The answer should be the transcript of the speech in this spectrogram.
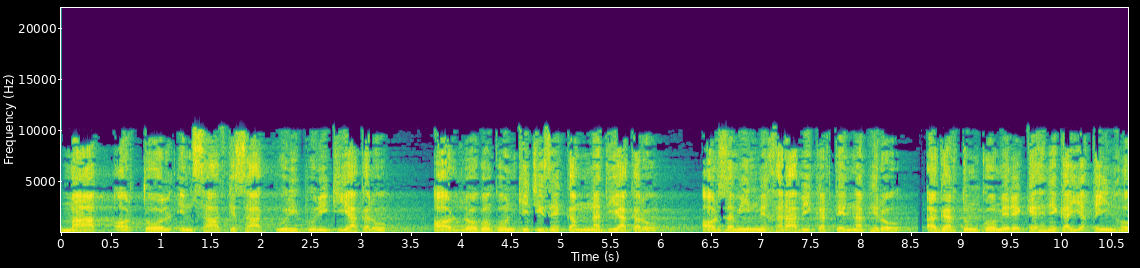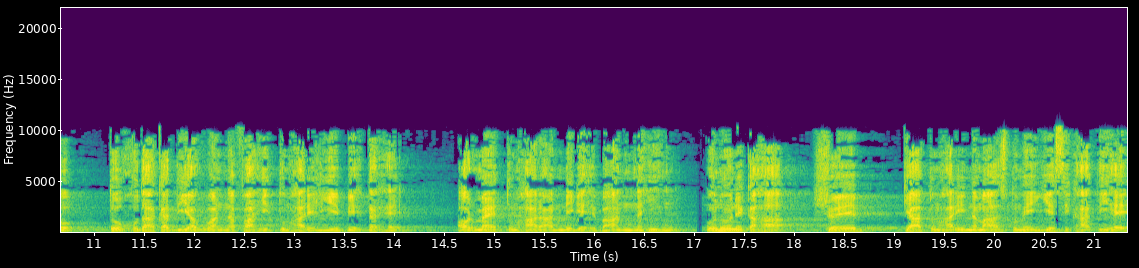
ماپ اور تول انصاف کے ساتھ پوری پوری کیا کرو۔ اور لوگوں کو ان کی چیزیں کم نہ دیا کرو۔ اور زمین میں خرابی کرتے نہ پھرو۔ اگر تم کو میرے کہنے کا یقین ہو تو خدا کا دیا ہوا نفع ہی تمہارے لیے بہتر ہے اور میں تمہارا نگہ بان نہیں ہوں۔ انہوں نے کہا، شعیب، کیا تمہاری نماز تمہیں یہ سکھاتی ہے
